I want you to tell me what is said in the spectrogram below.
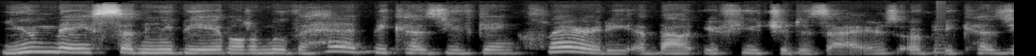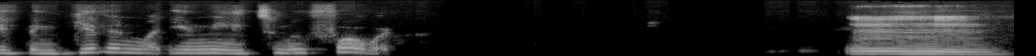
you may suddenly be able to move ahead because you've gained clarity about your future desires or because you've been given what you need to move forward. Mm.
